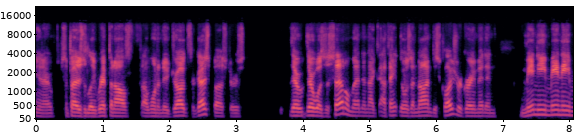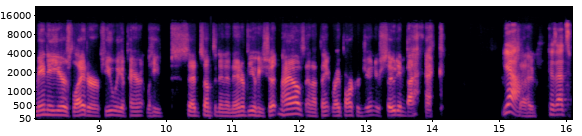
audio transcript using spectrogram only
you know supposedly ripping off "I Want a New Drug" for Ghostbusters. There there was a settlement, and I, I think there was a non-disclosure agreement. And many many many years later, Huey apparently said something in an interview he shouldn't have, and I think Ray Parker Jr. sued him back. Yeah, So because that's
